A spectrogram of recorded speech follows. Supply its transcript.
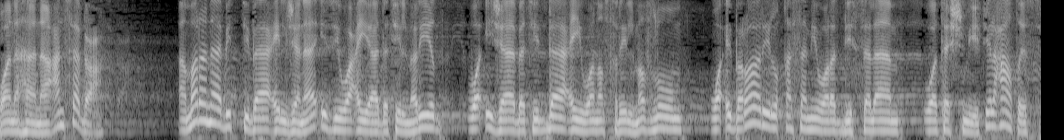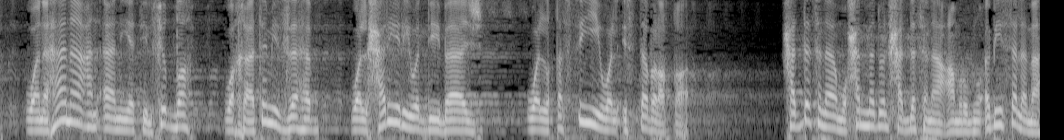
ونهانا عن سبع. أمرنا باتباع الجنائز وعيادة المريض وإجابة الداعي ونصر المظلوم وإبرار القسم ورد السلام وتشميت العاطس ونهانا عن آنية الفضة وخاتم الذهب والحرير والديباج والقسي والاستبرق. حدثنا محمد حدثنا عمرو بن أبي سلمة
